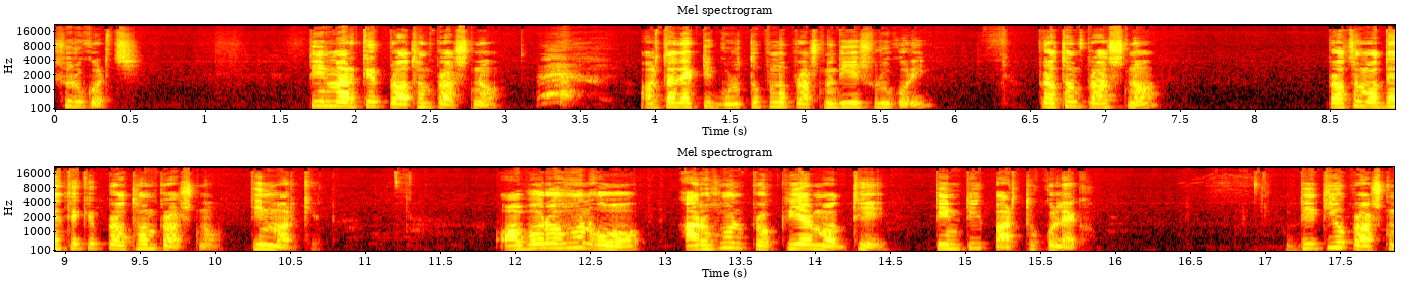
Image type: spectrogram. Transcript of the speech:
শুরু করছি। তিন মার্কের প্রথম প্রশ্ন অর্থাৎ একটি গুরুত্বপূর্ণ প্রশ্ন দিয়ে শুরু করি। প্রথম প্রশ্ন, প্রথম অধ্যায় থেকে প্রথম প্রশ্ন, তিন মার্কের অবরোহণ ও আরোহণ প্রক্রিয়ার মধ্যে তিনটি পার্থক্য লেখ। দ্বিতীয় প্রশ্ন,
